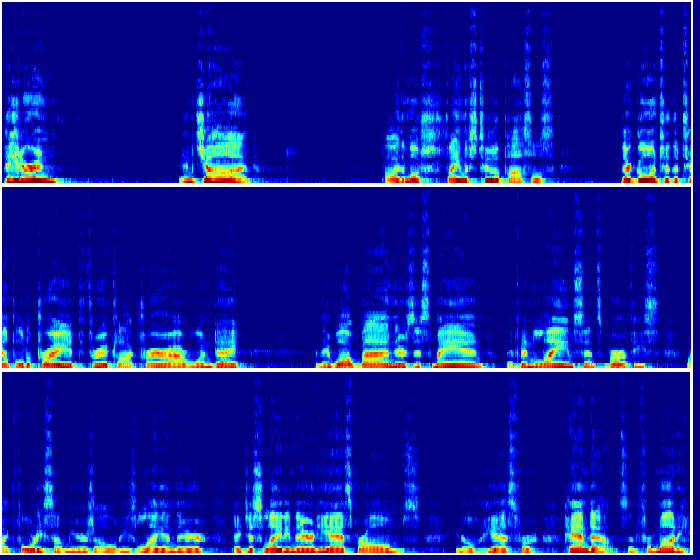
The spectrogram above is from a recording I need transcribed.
Peter and, and John, probably the most famous two apostles, they're going to the temple to pray at the three o'clock prayer hour one day. And they walk by, and there's this man that's been lame since birth. He's like 40 something years old. He's laying there. They just laid him there, and he asked for alms. You know, he asked for handouts and for money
